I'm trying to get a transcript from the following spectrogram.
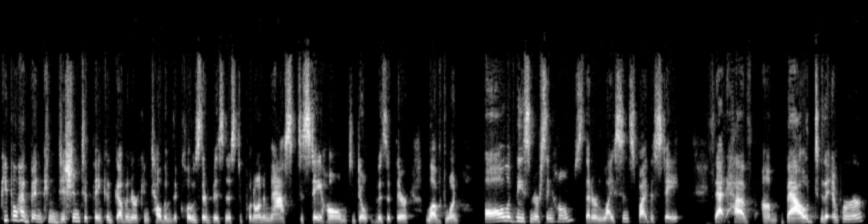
People have been conditioned to think a governor can tell them to close their business, to put on a mask, to stay home, to don't visit their loved one. All of these nursing homes that are licensed by the state, that have um, bowed to the emperor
